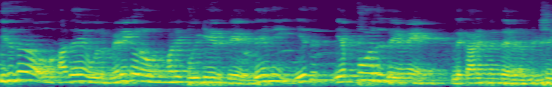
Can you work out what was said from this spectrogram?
இதுதான் அதே ஒரு மெருகிற ஒரு மாதிரி போயிட்டே இருக்கு. தேவனே எது எப்பொழுது தேவனே இந்த காரியத்தை இருந்து வெற்றி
